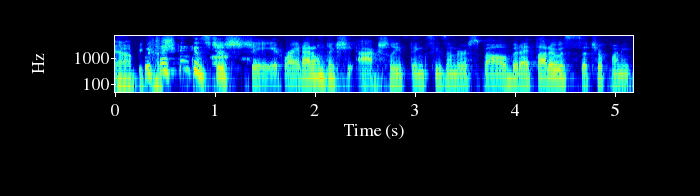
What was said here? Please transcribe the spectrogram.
Uh, because Which I think is just shade, right? I don't think she actually thinks he's under a spell, but I thought it was such a funny.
